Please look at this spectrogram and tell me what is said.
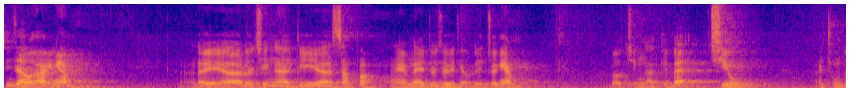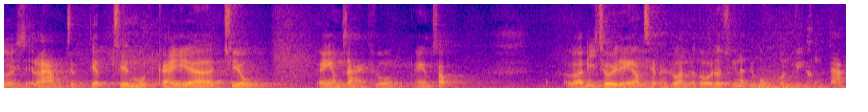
Xin chào tất cả anh em. Đây ờ, đó chính là cái ờ, sản phẩm. Ngày hôm nay tôi giới thiệu đến cho anh em. Đó chính là cái bệ chiếu. Chúng tôi sẽ làm trực tiếp trên một cái ờ, chiếu. Anh em giải xuống, anh em sóc. Và đi chơi thì anh em sẽ phải luận cho tôi. Đó chính là cái bộ quân vị không tang.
